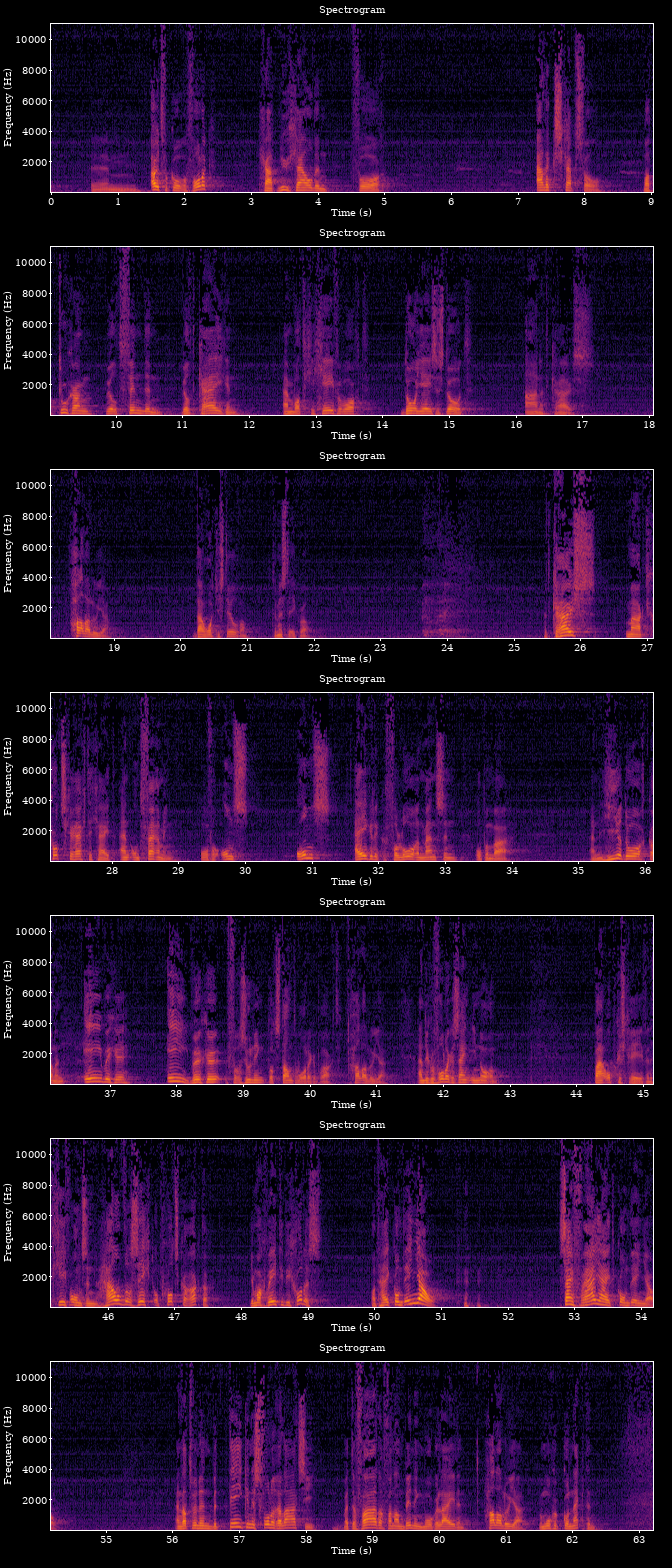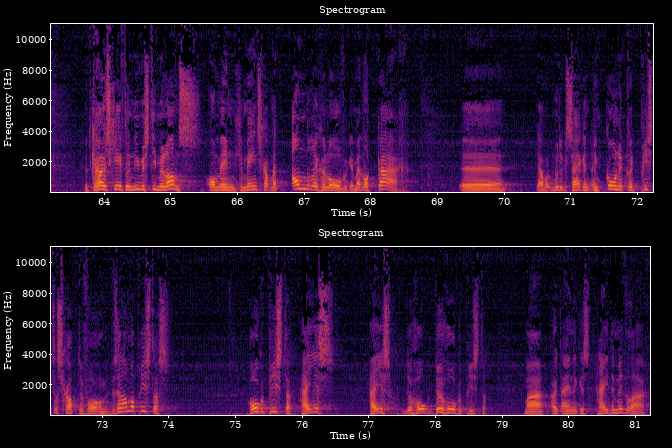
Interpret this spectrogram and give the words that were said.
um, uitverkoren volk, gaat nu gelden voor elk schepsel wat toegang wilt vinden, wilt krijgen en wat gegeven wordt door Jezus dood aan het kruis. Halleluja. Daar word je stil van. Tenminste, ik wel. Het kruis maakt Gods gerechtigheid en ontferming over ons, ons eigenlijk verloren mensen openbaar. En hierdoor kan een eeuwige, eeuwige verzoening tot stand worden gebracht. Halleluja. En de gevolgen zijn enorm. Paar opgeschreven. Het geeft ons een helder zicht op Gods karakter. Je mag weten wie God is. Want Hij komt in jou. Zijn vrijheid komt in jou. En dat we een betekenisvolle relatie met de Vader van aanbidding mogen leiden. Halleluja. We mogen connecten. Het kruis geeft een nieuwe stimulans om in gemeenschap met andere gelovigen, met elkaar, uh, ja, wat moet ik zeggen, een koninklijk priesterschap te vormen. We zijn allemaal priesters. Hoge priester, hij is, hij is de, de hoge priester. Maar uiteindelijk is hij de middelaar.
